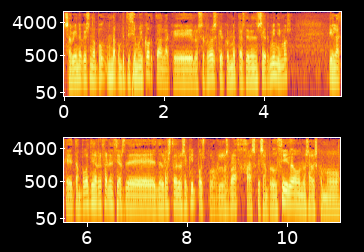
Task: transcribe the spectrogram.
sabiendo que es una, una competición muy corta en la que los errores que cometas deben ser mínimos y en la que tampoco tienes referencias de- del resto de los equipos por las bajas que se han producido, no sabes cómo,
